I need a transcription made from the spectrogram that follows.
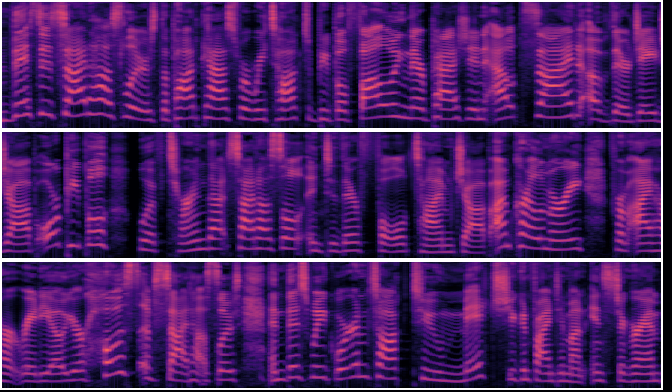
This is Side Hustlers, the podcast where we talk to people following their passion outside of their day job or people who have turned that side hustle into their full time job. I'm Carla Marie from iHeartRadio, your host of Side Hustlers. And this week we're going to talk to Mitch. You can find him on Instagram,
